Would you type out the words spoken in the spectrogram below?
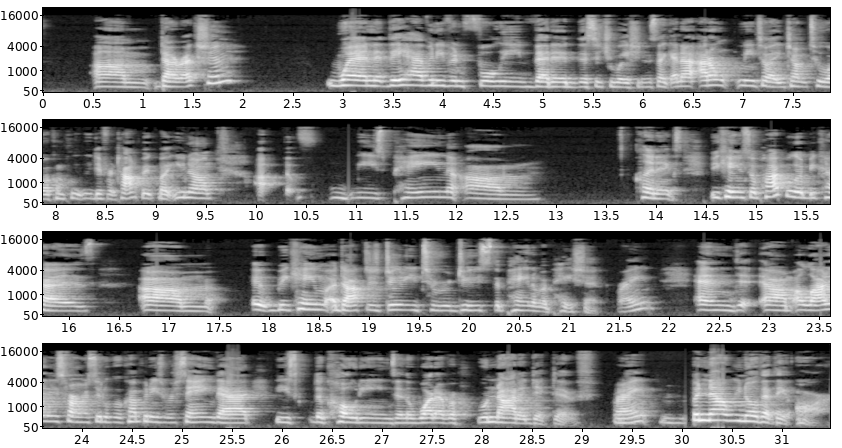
um, direction when they haven't even fully vetted the situation. It's like, and I, I don't mean to like jump to a completely different topic, but you know, uh, these pain um clinics became so popular because um it became a doctor's duty to reduce the pain of a patient, right? And um, a lot of these pharmaceutical companies were saying that these the codeines and the whatever were not addictive, right? Mm-hmm. But now we know that they are.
